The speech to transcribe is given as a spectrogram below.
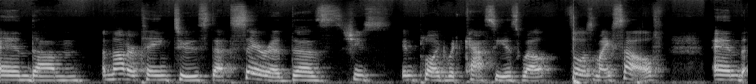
And um, another thing too is that sarah does she's employed with cassie as well so is myself. And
